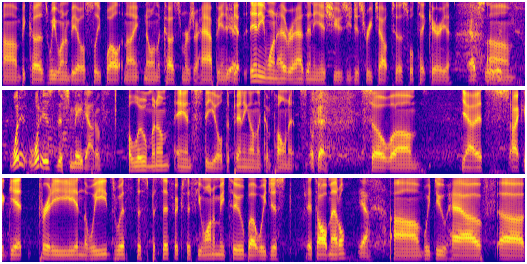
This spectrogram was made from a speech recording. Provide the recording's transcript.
um, because we want to be able to sleep well at night, knowing the customers are happy. And Yeah. if you, anyone ever has any issues, you just reach out to us. We'll take care of you. Absolutely. Um, what is, what is this made out of? Aluminum and steel, depending on the components. Okay. So, um, yeah, it's I could get pretty in the weeds with the specifics if you wanted me to, but we just it's all metal. Yeah. Um, we do have uh,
